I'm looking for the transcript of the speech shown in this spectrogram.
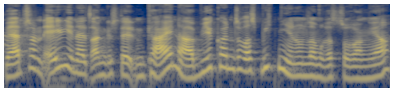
Wer hat schon Alien als Angestellten? Keiner. Wir können sowas bieten hier in unserem Restaurant, ja?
